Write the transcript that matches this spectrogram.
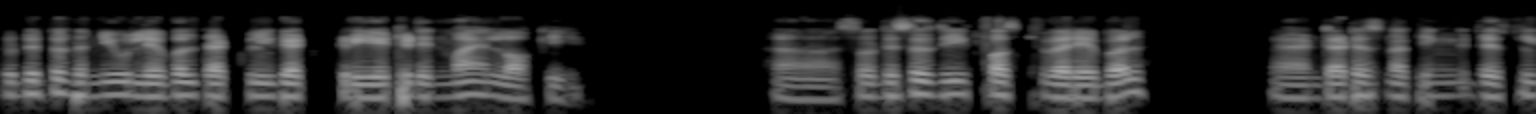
So this is the new label that will get created in my loki uh, so this is the first variable. And that is nothing this will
